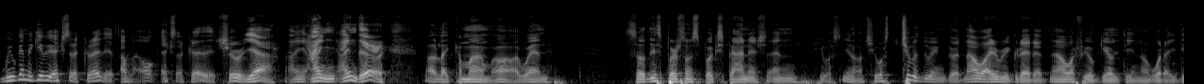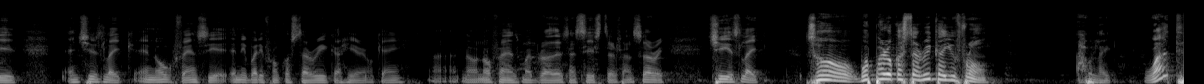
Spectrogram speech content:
we're going to give you extra credit. I'm like, oh, extra credit, sure, yeah, I, I'm, I'm there. I was like, come on, oh, I went. So this person spoke Spanish, and he was, you know, she was, she was doing good. Now I regret it. Now I feel guilty, you know, what I did. And she's like, and no offense anybody from Costa Rica here, okay? Uh, no, no offense, my brothers and sisters, I'm sorry. She is like, so what part of Costa Rica are you from? I was like, what?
